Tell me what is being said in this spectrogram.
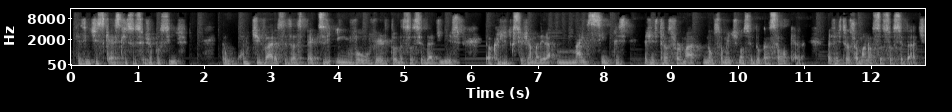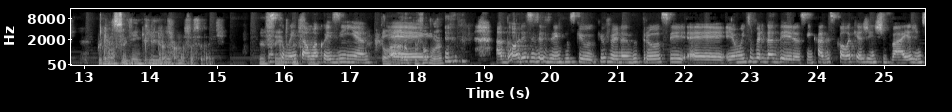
que a gente esquece que isso seja possível. Então, cultivar esses aspectos e envolver toda a sociedade nisso, eu acredito que seja a maneira mais simples a gente transformar não somente nossa educação, Keller, mas a gente transformar nossa sociedade. Porque nossa, é assim que, que a gente transforma a sociedade. Perfeito, Posso comentar perfeito. uma coisinha? Claro, é... por favor. Adoro esses exemplos que o, que o Fernando trouxe. É, é muito verdadeiro, assim. Cada escola que a gente vai, a gente,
